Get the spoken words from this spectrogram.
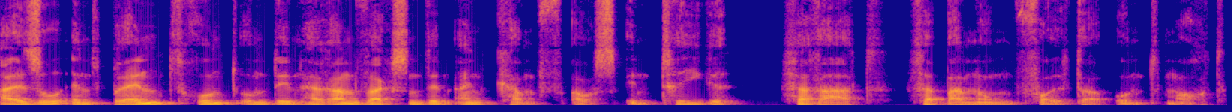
Also entbrennt rund um den Heranwachsenden ein Kampf aus Intrige, Verrat, Verbannung, Folter und Mord.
